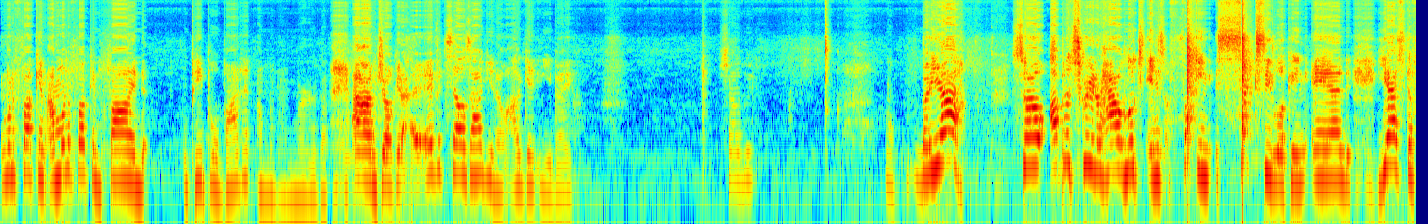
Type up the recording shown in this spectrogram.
I'm gonna fucking, I'm gonna fucking find people bought it. I'm gonna murder them. I'm joking. If it sells out, you know, I'll get eBay. Sadly. But yeah. So, up on the screen of how it looks, it is fucking sexy looking, and yes, the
